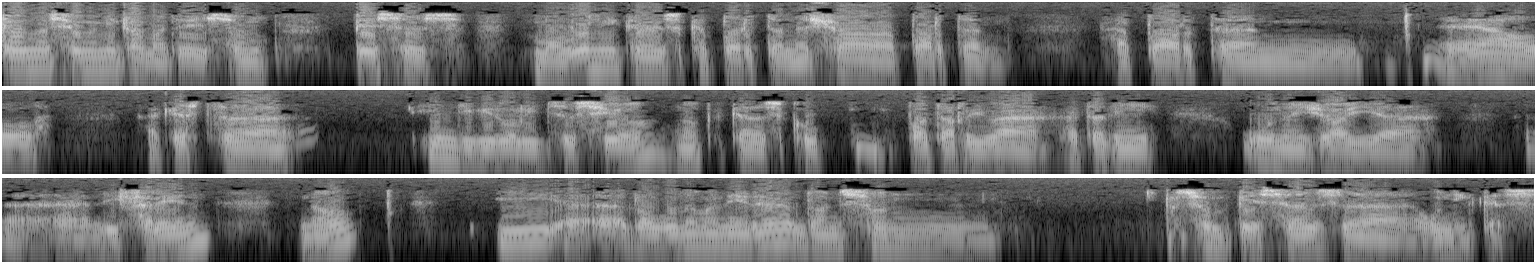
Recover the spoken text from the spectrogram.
Torna a ser una mica el mateix, són peces molt úniques que porten això, aporten, aporten eh, el, aquesta individualització, no? que cadascú pot arribar a tenir una joia eh, diferent, no? i eh, d'alguna manera doncs són, són peces eh, úniques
